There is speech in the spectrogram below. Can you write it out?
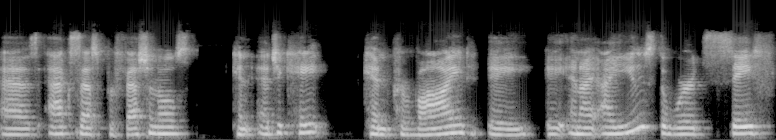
as access professionals can educate, can provide a, a and I, I use the word safe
